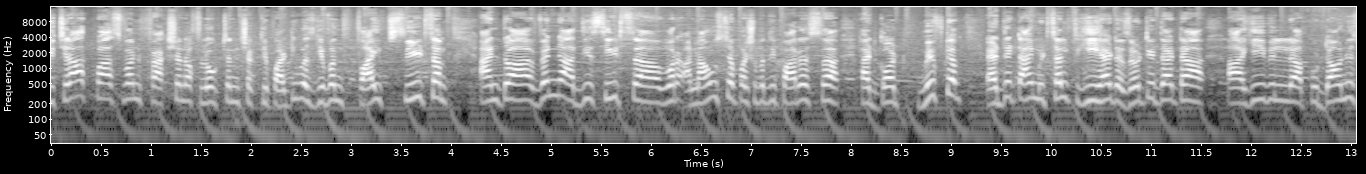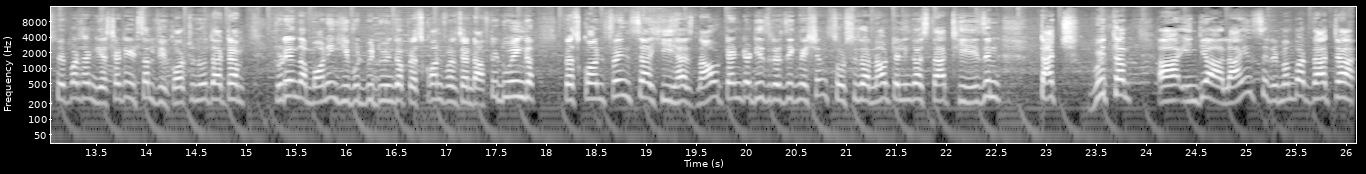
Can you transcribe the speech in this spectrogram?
the Chirag Paswan faction of Lok Jan Shakti Party, was given five seats. Um, and uh, when uh, these seats uh, were announced, Pashupati Paras had got miffed. At the time itself, he had asserted that he will put down his papers. And yesterday itself, we got to know that um, today in the morning he would be doing a press conference. And after doing a press conference, he has now tendered his resignation. Sources are now telling us that he is in touch with um, uh, India Alliance. Remember that uh,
